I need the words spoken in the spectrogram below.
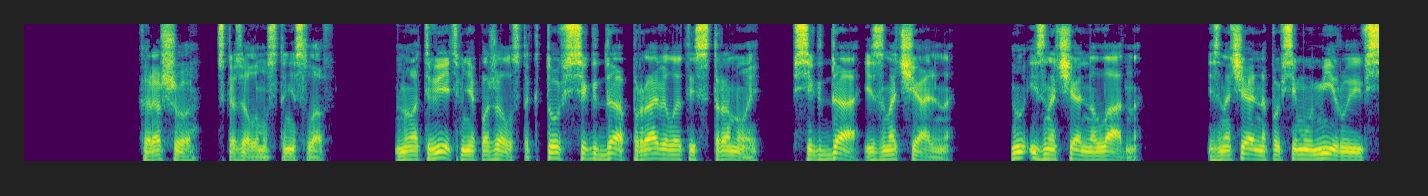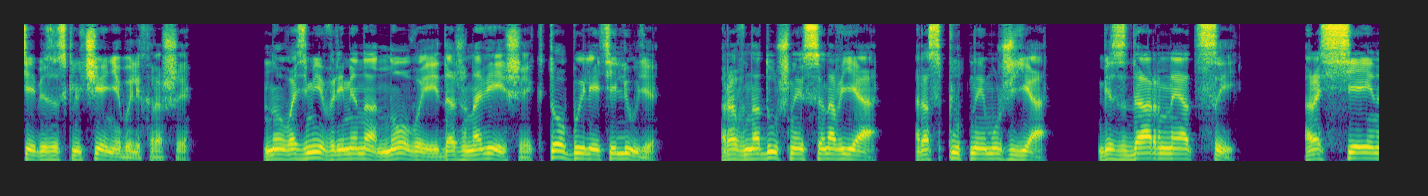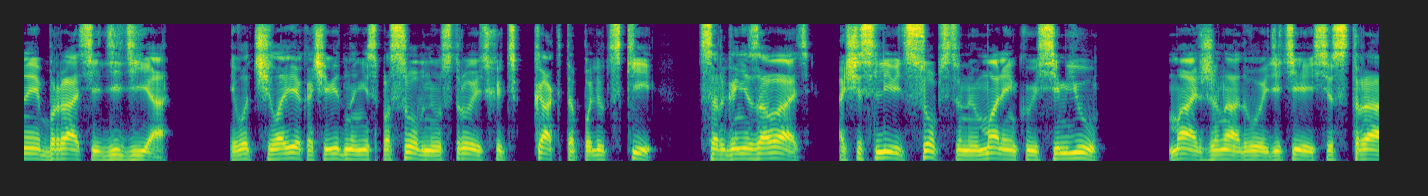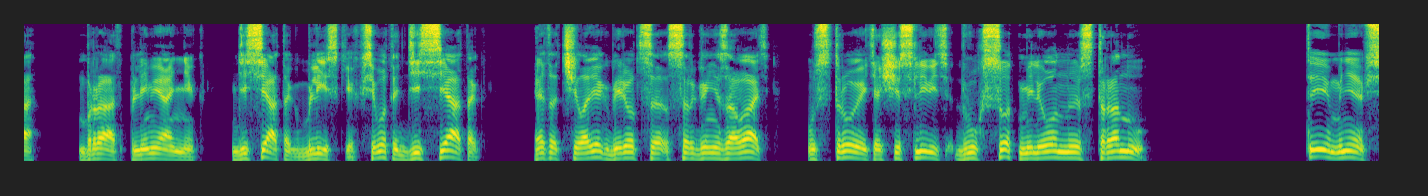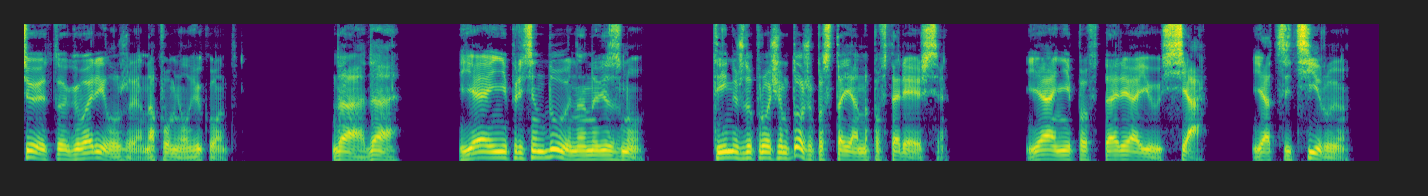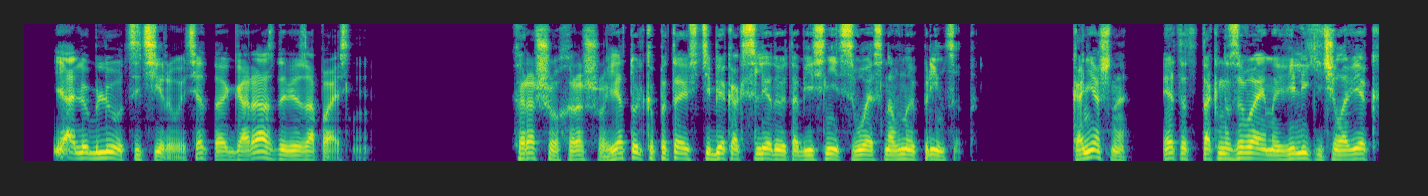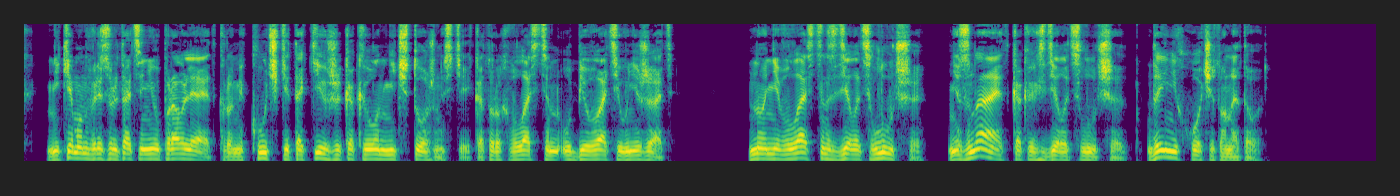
«Хорошо», — сказал ему Станислав. «Но ответь мне, пожалуйста, кто всегда правил этой страной?» Всегда, изначально. Ну, изначально ладно. Изначально по всему миру и все без исключения были хороши. Но возьми времена новые и даже новейшие. Кто были эти люди? Равнодушные сыновья, распутные мужья, бездарные отцы, рассеянные братья-дядья. И вот человек, очевидно, не способный устроить хоть как-то по-людски, сорганизовать, осчастливить собственную маленькую семью. Мать, жена, двое детей, сестра, брат, племянник, десяток близких, всего-то десяток. Этот человек берется сорганизовать, устроить, осчастливить двухсотмиллионную страну. «Ты мне все это говорил уже», — напомнил Виконт. «Да, да. Я и не претендую на новизну. Ты, между прочим, тоже постоянно повторяешься. Я не повторяюся, я цитирую. Я люблю цитировать, это гораздо безопаснее. Хорошо, хорошо, я только пытаюсь тебе как следует объяснить свой основной принцип. Конечно, этот так называемый великий человек, никем он в результате не управляет, кроме кучки таких же, как и он, ничтожностей, которых властен убивать и унижать. Но не властен сделать лучше, не знает, как их сделать лучше, да и не хочет он этого.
